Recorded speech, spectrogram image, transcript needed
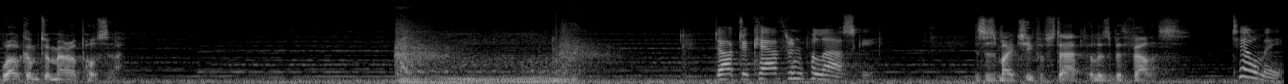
Welcome to Mariposa. Dr. Catherine Pulaski. This is my Chief of Staff, Elizabeth Vallis. Tell me,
